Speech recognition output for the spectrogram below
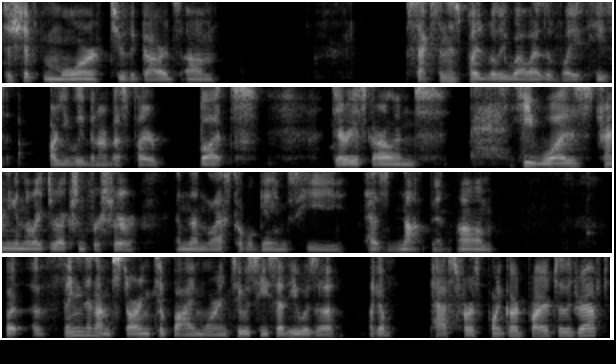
to shift more to the guards, um, Sexton has played really well as of late. He's arguably been our best player, but Darius Garland, he was trending in the right direction for sure. And then the last couple games, he has not been. Um, but a thing that I'm starting to buy more into is he said he was a like a pass first point guard prior to the draft.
